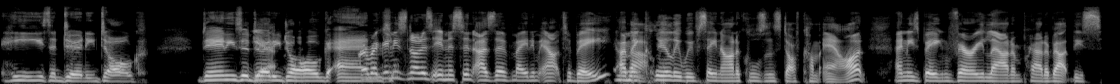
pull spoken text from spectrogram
he's a dirty dog. Danny's a Yeah. dirty dog, and I reckon he's not as innocent as they've made him out to be. I mean, clearly we've seen articles and stuff come out, and he's being very loud and proud about this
